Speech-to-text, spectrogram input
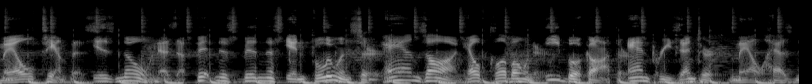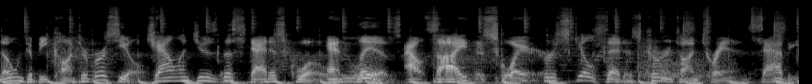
Mel Tempest is known as a fitness business influencer, hands on health club owner, ebook author, and presenter. Mel has known to be controversial, challenges the status quo, and lives outside the square. Her skill set is current on trend, savvy,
